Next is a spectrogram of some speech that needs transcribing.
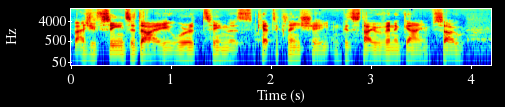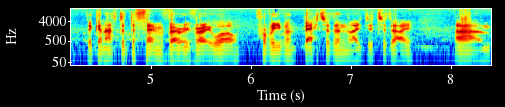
But as you've seen today, we're a team that's kept a clean sheet and can stay within a game. So they're going to have to defend very, very well, probably even better than they did today. Um,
